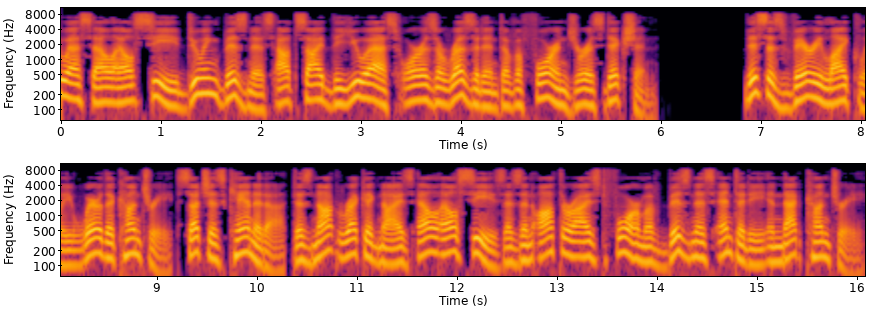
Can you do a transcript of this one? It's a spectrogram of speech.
U.S. LLC doing business outside the U.S. or as a resident of a foreign jurisdiction. This is very likely where the country such as Canada does not recognize LLCs as an authorized form of business entity in that country.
